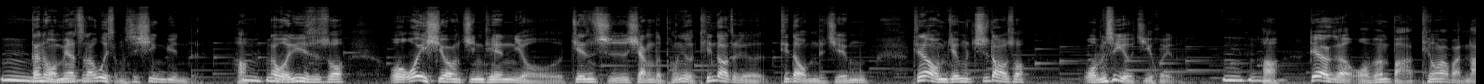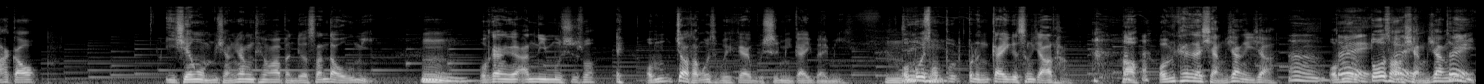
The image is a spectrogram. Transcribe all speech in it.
嗯，但是我们要知道为什么是幸运的好，那我的意思是说，我我也希望今天有坚持乡的朋友听到这个，听到我们的节目，听到我们节目，知道说我们是有机会的。嗯，好。第二个，我们把天花板拉高。以前我们想象天花板就三到五米。嗯，我刚刚跟安利牧师说，哎，我们教堂为什么会盖五十米、盖一百米？我们为什么不不能盖一个圣家堂？好，我们开始来想象一下。嗯，我们有多少想象力？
